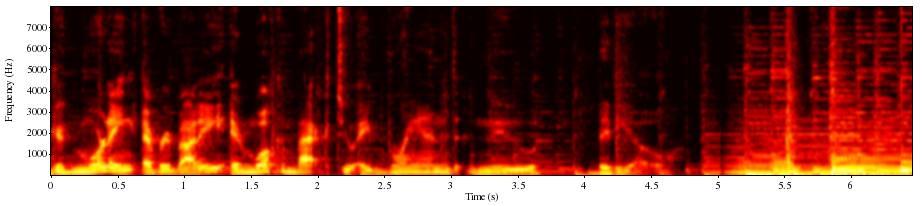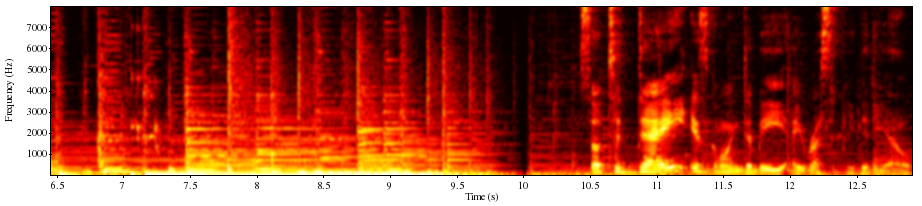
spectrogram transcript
Good morning, everybody, and welcome back to a brand new video. So today is going to be a recipe video.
